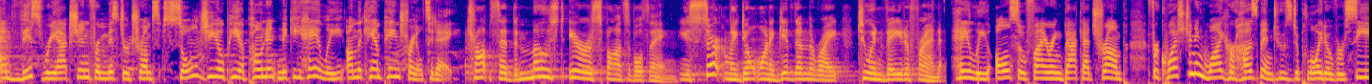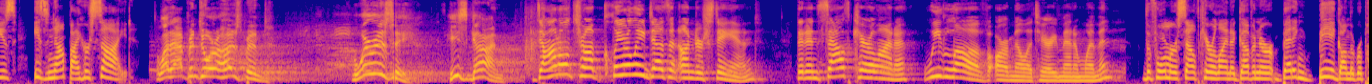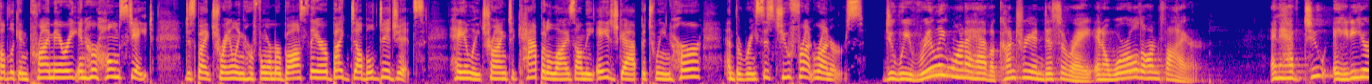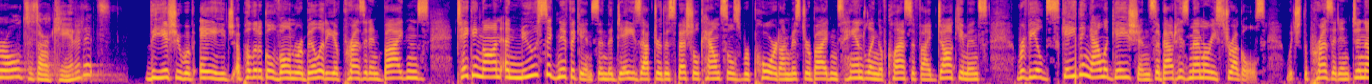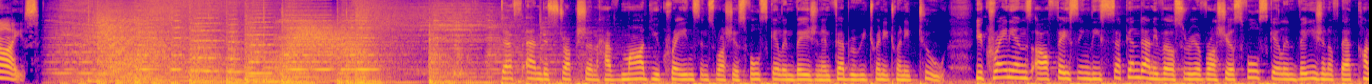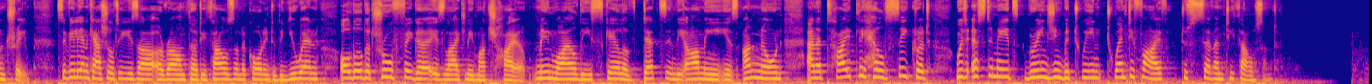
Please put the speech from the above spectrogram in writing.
And this reaction from Mr. Trump's sole GOP opponent, Nikki Haley, on the campaign trail today. Trump said the most irresponsible thing. You certainly don't want to give them the right to invade a friend. Haley also firing back at Trump for questioning why her husband, who's deployed overseas, is not by her side. What happened to her husband? Where is he? He's gone. Donald Trump clearly doesn't understand that in South Carolina, we love our military men and women. The former South Carolina governor betting big on the Republican primary in her home state, despite trailing her former boss there by double digits. Haley trying to capitalize on the age gap between her and the race's two frontrunners. Do we really want to have a country in disarray and a world on fire and have two 80 year olds as our candidates? The issue of age, a political vulnerability of President Biden's, taking on a new significance in the days after the special counsel's report on Mr. Biden's handling of classified documents revealed scathing allegations about his memory struggles, which the president denies. Death and destruction have marred Ukraine since Russia's full-scale invasion in February 2022. Ukrainians are facing the second anniversary of Russia's full-scale invasion of their country. Civilian casualties are around 30,000 according to the UN, although the true figure is likely much higher. Meanwhile, the scale of deaths in the army is unknown and a tightly held secret which estimates ranging between 25 to 70,000.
